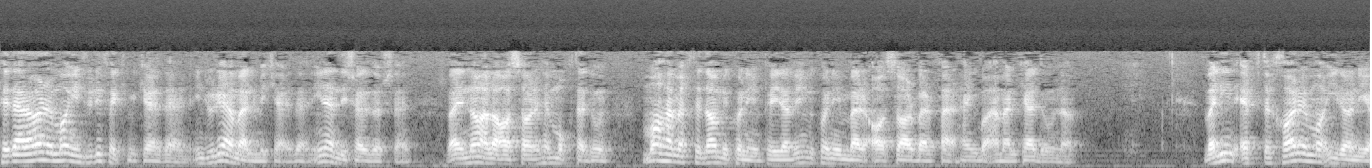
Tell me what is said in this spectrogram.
پدران ما اینجوری فکر می‌کردن اینجوری عمل می‌کردن این اندیشه داشتن. و انا علی آثارهم مقتدون. ما هم اقتدا می‌کنیم پیروی می‌کنیم بر آثار بر فرهنگ با عمل کرده اونا. ولی این افتخار ما ایرانی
